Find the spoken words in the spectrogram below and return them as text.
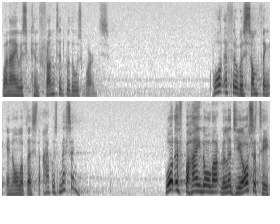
when I was confronted with those words. What if there was something in all of this that I was missing? What if behind all that religiosity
